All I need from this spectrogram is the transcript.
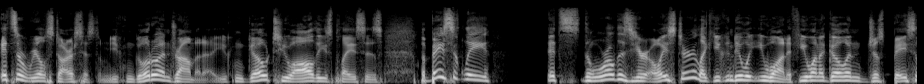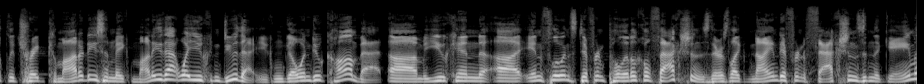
it's a real star system. You can go to Andromeda, you can go to all these places, but basically, it's the world is your oyster. Like you can do what you want. If you want to go and just basically trade commodities and make money that way, you can do that. You can go and do combat. Um, you can uh, influence different political factions. There's like nine different factions in the game,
